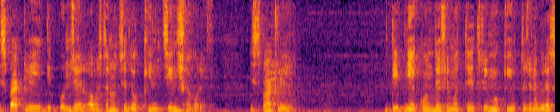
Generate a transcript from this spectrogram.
স্পার্টলি দ্বীপপুঞ্জের অবস্থান হচ্ছে দক্ষিণ চীন সাগরে। স্পার্টলি দ্বীপ নিয়ে কোন দেশের মধ্যে ত্রিমুখী উত্তেজনা বিরাজ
